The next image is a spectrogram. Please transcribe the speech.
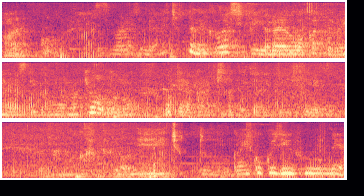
はい。素晴らしい。ねあれちょっとね詳しく由来は分かってないんですけども、まあ、京都のお寺から来たと言われていてあのねちょっと外国人風のね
